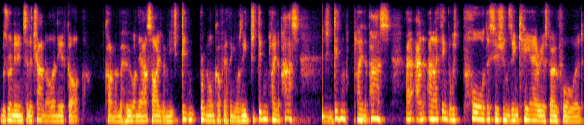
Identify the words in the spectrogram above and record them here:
was running into the channel and he had got I can't remember who on the outside of him. And he just didn't Brooke Norton-Cuffy, I think it was. he just didn't play the pass. He just didn't play the pass. And, and and I think there was poor decisions in key areas going forward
